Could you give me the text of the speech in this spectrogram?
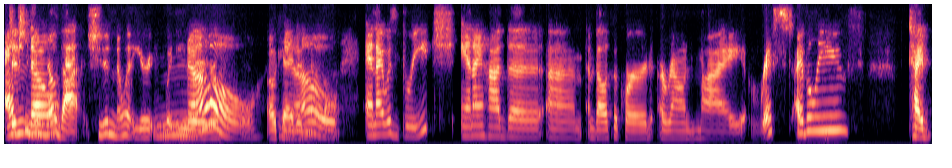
I didn't actually know. didn't know that. She didn't know what you're what you no. were. Okay, no. I didn't know that. And I was breech and I had the um, umbilical cord around my wrist, I believe. Tied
